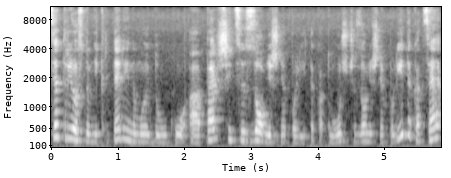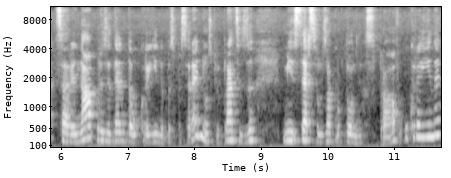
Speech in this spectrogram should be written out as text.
Це три основні критерії, на мою думку. А перший це зовнішня політика, тому що зовнішня політика це царина президента України безпосередньо у співпраці з Міністерством закордонних справ України,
